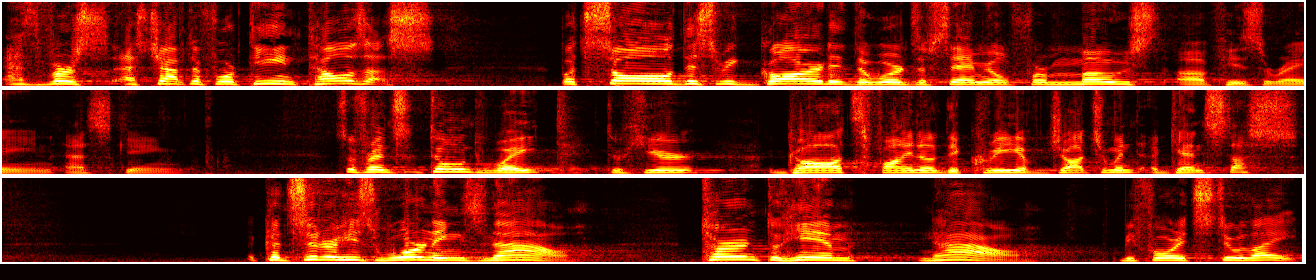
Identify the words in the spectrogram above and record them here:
as verse as chapter 14 tells us. But Saul disregarded the words of Samuel for most of his reign as king. So, friends, don't wait to hear God's final decree of judgment against us. Consider his warnings now. Turn to him now before it's too late.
